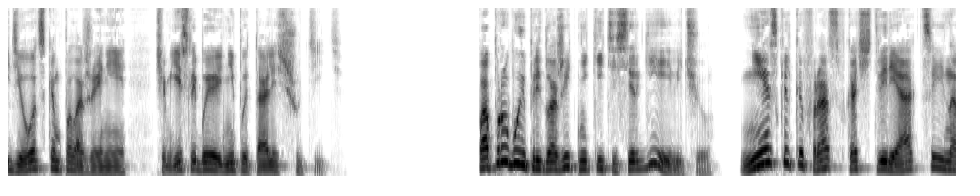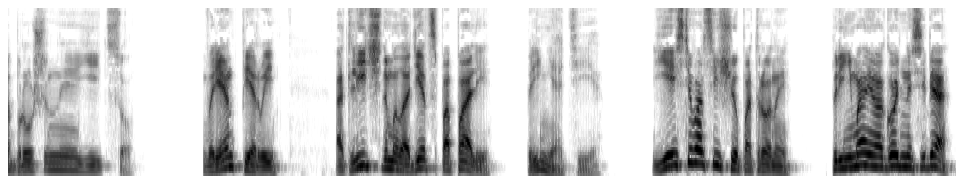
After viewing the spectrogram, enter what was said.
идиотском положении, чем если бы не пытались шутить. Попробую предложить Никите Сергеевичу несколько фраз в качестве реакции на брошенное яйцо. Вариант первый. Отлично, молодец, попали. Принятие. Есть у вас еще патроны? Принимаю огонь на себя.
